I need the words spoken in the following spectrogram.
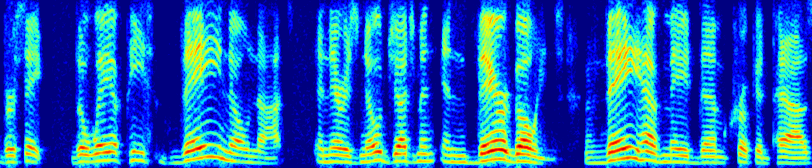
Verse 8 the way of peace they know not, and there is no judgment in their goings. They have made them crooked paths.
